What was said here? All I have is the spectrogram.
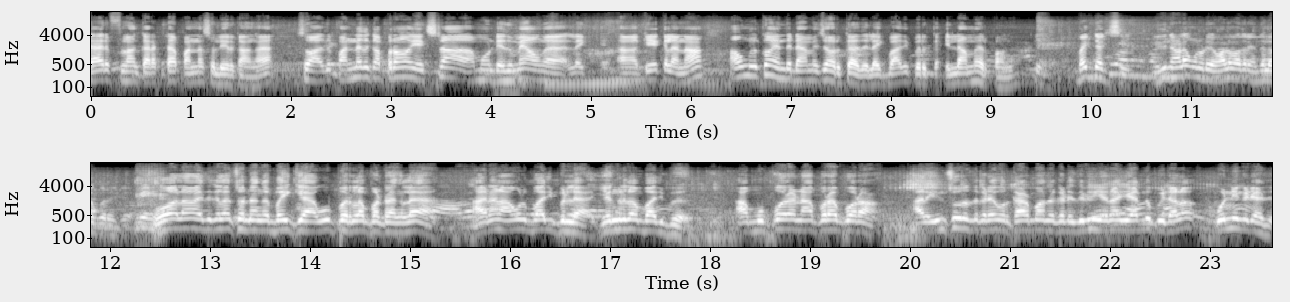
டேரிஃப்லாம் கரெக்டாக பண்ண சொல்லியிருக்காங்க. ஸோ அது பண்ணதுக்கப்புறம் எக்ஸ்ட்ரா அமௌண்ட் எதுவுமே அவங்க லைக் கேட்கலன்னா அவங்களுக்கும் எந்த டேமேஜும் இருக்காது. லைக் பாதிப்பு இருக்க இல்லாமல் இருப்பாங்க. பைக் டாக்ஸி இதனால உங்களுடைய வாழ்வாதாரம் எந்த அளவுக்கு இருக்கு? ஓலா இதுக்கெல்லாம் சொன்னாங்க பைக்கு ஊப்பர்லாம் பண்ணுறாங்கள அதனால் அவங்களுக்கு பாதிப்பு இல்லை. எங்களுக்கு தான் பாதிப்பு முப்பது ரூபா நாற்பது ரூபா போகிறான் அதில் இன்சூரன்ஸ் கிடையாது ஒரு கரமாந்தம் கிடையாது. திடீர்னு ஏன்னா இறந்து போயிட்டாலும் ஒன்றும் கிடையாது.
